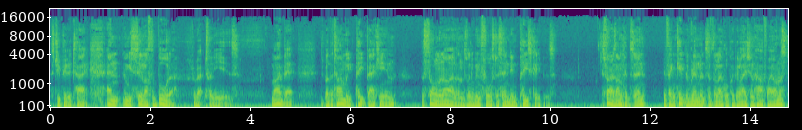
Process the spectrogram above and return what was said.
stupidité. And, and we seal off the border for about 20 years. My bet is by the time we peep back in, the Solomon Islands will have been forced to send in peacekeepers. As far as I'm concerned, if they can keep the remnants of the local population halfway honest,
